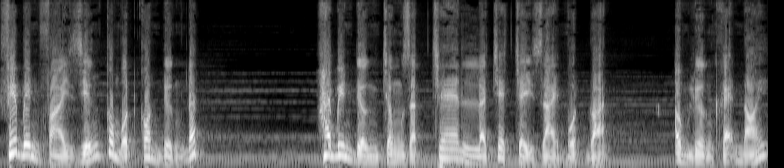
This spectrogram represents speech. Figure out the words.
Phía bên phải giếng có một con đường đất Hai bên đường trồng giặt tre là tre chảy dài một đoạn. Ông Lương khẽ nói,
